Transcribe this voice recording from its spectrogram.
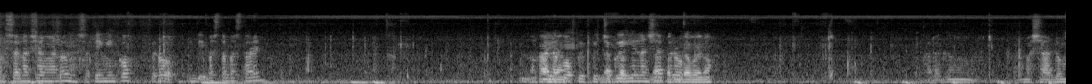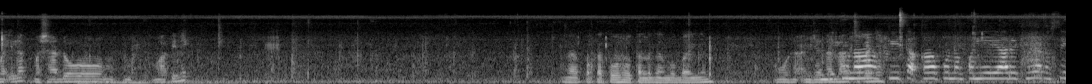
isa lang siyang ano sa tingin ko, pero hindi basta-basta rin. Akala ko pipitsugihin lang siya, dapat pero- gawin, no? Talagang masyado mailap, masyado ma- matinik. Napakatuso talaga ang babae yun. Oo, na andyan na Hindi ko lahat sa kanya. nakita kahapon ang pangyayari kuya kasi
